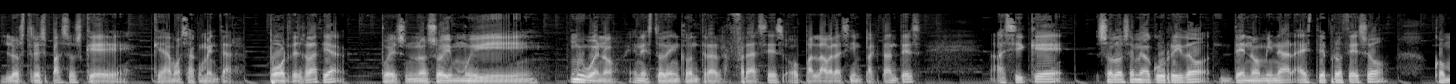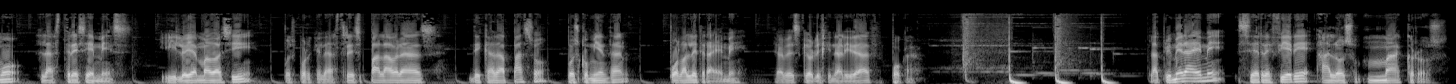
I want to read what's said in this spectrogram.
los tres pasos que, vamos a comentar. Por desgracia, pues no soy muy, muy bueno en esto de encontrar frases o palabras impactantes, así que solo se me ha ocurrido denominar a este proceso como las tres M's. Y lo he llamado así, pues porque las tres palabras de cada paso, pues comienzan por la letra M. Ya ves que originalidad poca. La primera M se refiere a los macros.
